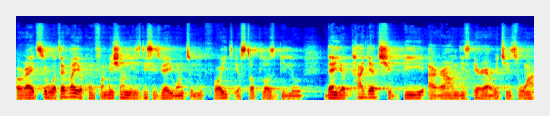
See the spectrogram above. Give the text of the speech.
All right. So whatever your confirmation is this is where you want to look for it your stop loss below. Then your target should be around this area which is one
